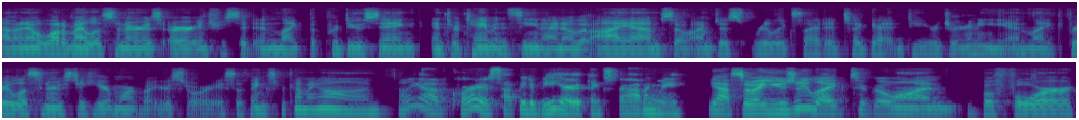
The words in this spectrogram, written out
Um, I know a lot of my listeners are interested in like the producing entertainment scene. I know that I am. So I'm just really excited to get into your journey and like for your listeners to hear more about your story. So thanks for coming on. Oh, yeah, of course. Happy to be here. Thanks for having me. Yeah. So I usually like to go on before,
